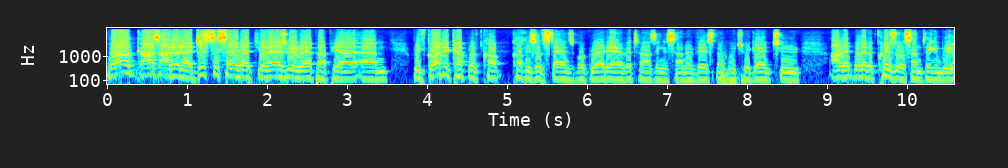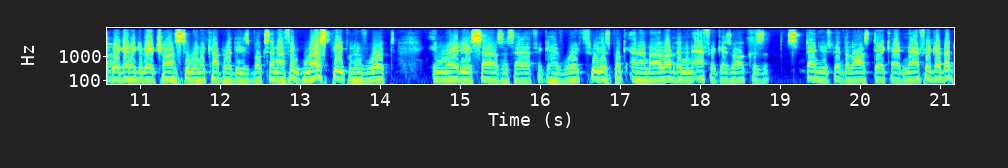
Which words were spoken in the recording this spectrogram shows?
Well, guys, I don't know. Just to say that, you know, as we wrap up here, um, we've got a couple of co- copies of Stan's book, Radio Advertising and Sound Investment, which we're going to, I'll let, we'll have a quiz or something, and we, Yeah. we're going to give you a chance to win a couple of these books. And I think most people who've worked in radio sales in South Africa have worked through this book, and I know a lot of them in Africa as well, because Stan, you spent the last decade in Africa. But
